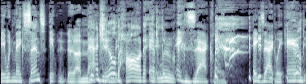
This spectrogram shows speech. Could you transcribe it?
It would make sense. It would- uh, You imagine killed Han and Luke. Exactly. exactly. and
